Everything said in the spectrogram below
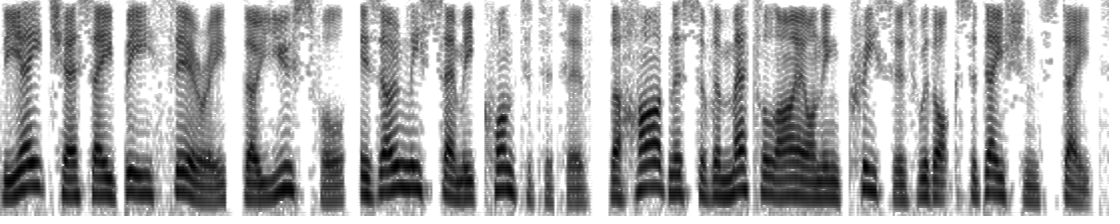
The HSAB theory, though useful, is only semi-quantitative, the hardness of a metal ion increases with oxidation state.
